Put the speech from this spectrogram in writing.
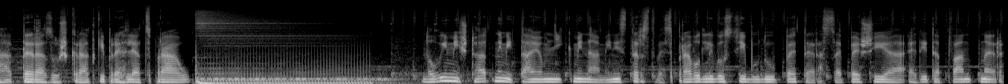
A teraz už krátky prehľad správ. Novými štátnymi tajomníkmi na ministerstve spravodlivosti budú Peter Sepeši a Edita Pfantner.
